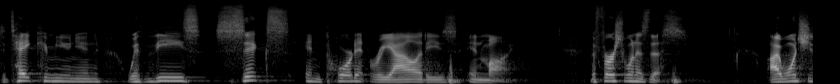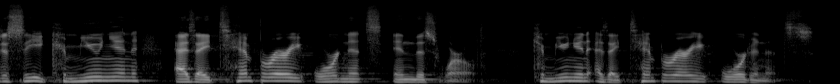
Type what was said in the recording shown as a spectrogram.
to take communion with these six important realities in mind. The first one is this I want you to see communion as a temporary ordinance in this world. Communion as a temporary ordinance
